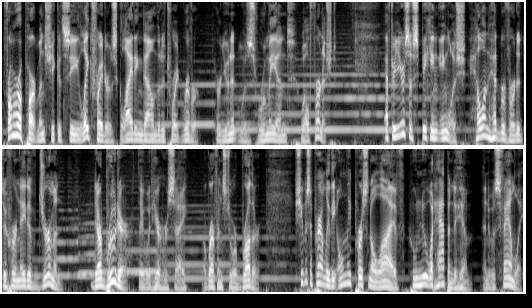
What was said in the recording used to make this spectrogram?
From her apartment, she could see lake freighters gliding down the Detroit River. Her unit was roomy and well furnished. After years of speaking English, Helen had reverted to her native German. Der Bruder, they would hear her say, a reference to her brother. She was apparently the only person alive who knew what happened to him and to his family.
